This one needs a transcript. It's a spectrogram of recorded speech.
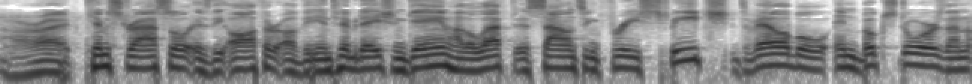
All right. Kim Strassel is the author of The Intimidation Game How the Left is Silencing Free Speech. It's available in bookstores and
